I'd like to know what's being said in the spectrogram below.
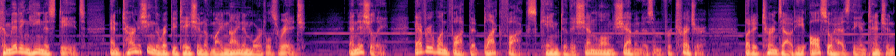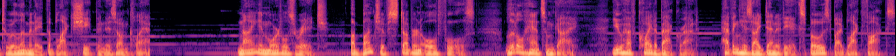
Committing heinous deeds and tarnishing the reputation of my Nine Immortals Ridge. Initially, everyone thought that Black Fox came to the Shenlong shamanism for treasure, but it turns out he also has the intention to eliminate the black sheep in his own clan. Nine Immortals Ridge a bunch of stubborn old fools. Little handsome guy. You have quite a background. Having his identity exposed by Black Fox,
